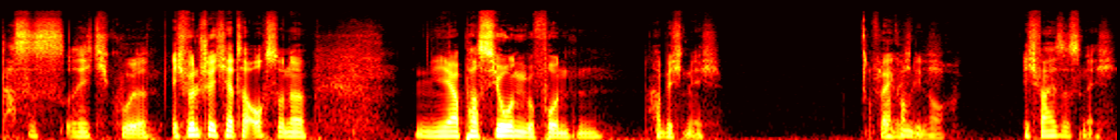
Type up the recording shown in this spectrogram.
Das ist richtig cool. Ich wünschte, ich hätte auch so eine, ja, Passion gefunden. Habe ich nicht. Vielleicht kommt die noch. Ich weiß es nicht.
